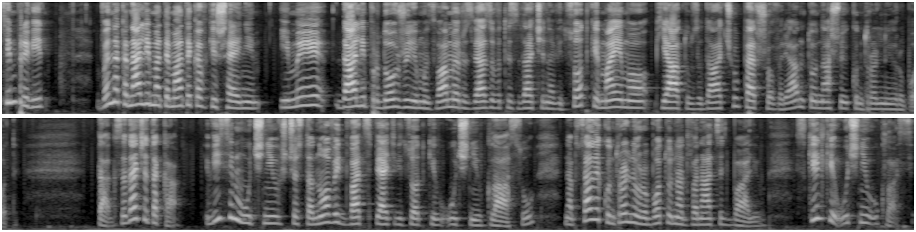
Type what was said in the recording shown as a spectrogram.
Всім привіт! Ви на каналі Математика в кишені, і ми далі продовжуємо з вами розв'язувати задачі на відсотки. Маємо п'яту задачу першого варіанту нашої контрольної роботи. Так, задача така. 8 учнів, що становить 25% учнів класу, написали контрольну роботу на 12 балів. Скільки учнів у класі?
